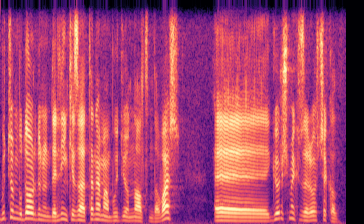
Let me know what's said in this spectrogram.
Bütün bu dördünün de linki zaten hemen bu videonun altında var. Ee, görüşmek üzere, hoşçakalın.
